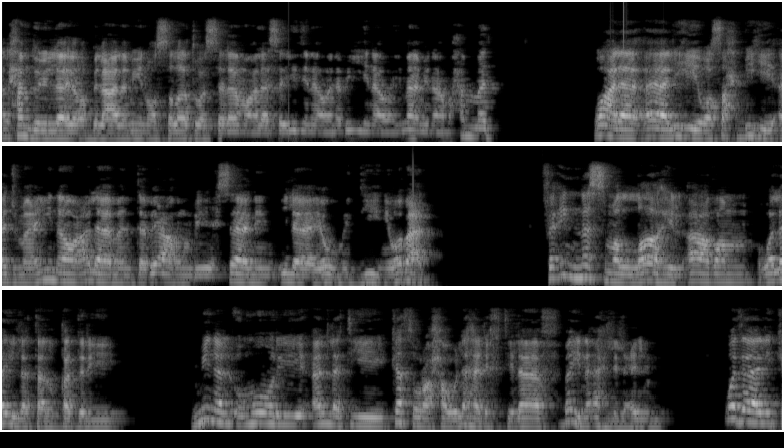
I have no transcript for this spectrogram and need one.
الحمد لله رب العالمين والصلاة والسلام على سيدنا ونبينا وإمامنا محمد وعلى آله وصحبه أجمعين وعلى من تبعهم بإحسان إلى يوم الدين وبعد. فإن اسم الله الأعظم وليلة القدر من الأمور التي كثر حولها الاختلاف بين أهل العلم وذلك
